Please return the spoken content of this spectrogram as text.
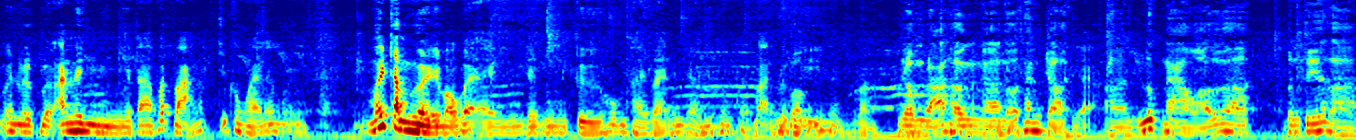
với lực lượng an ninh người ta vất vả lắm chứ không phải là mấy trăm người để bảo vệ từ hôm thầy về đến giờ chứ không các bạn đừng Vâng. nghĩ là vâng rộng rã hơn à, nửa tháng trời dạ à, lúc nào ở à, bên phía là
